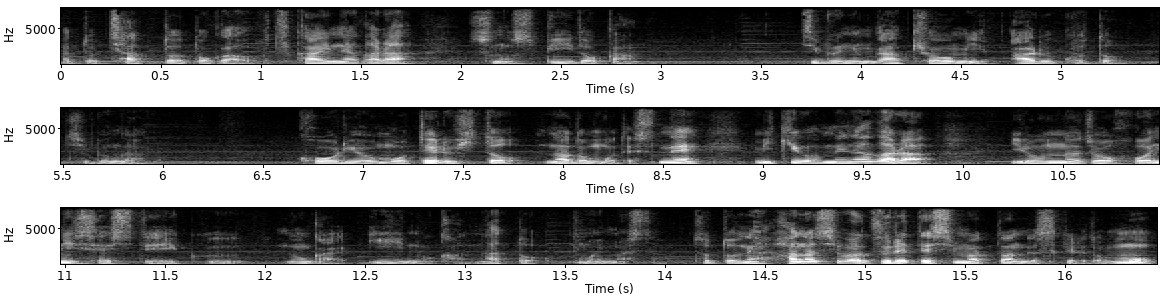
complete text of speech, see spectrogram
あとチャットとかを使いながらそのスピード感自分が興味あること自分が交流を持てる人などもですね見極めながらいろんな情報に接していくのがいいのかなと思いました。ちょっとね話はずれてしまったんですけれども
